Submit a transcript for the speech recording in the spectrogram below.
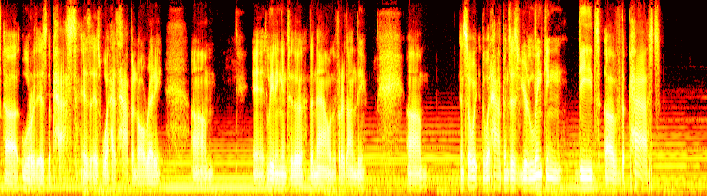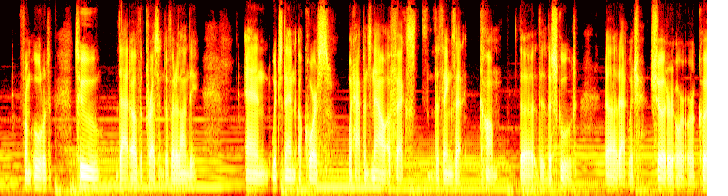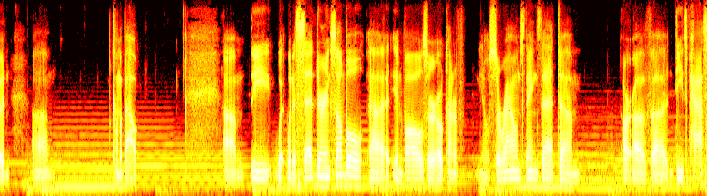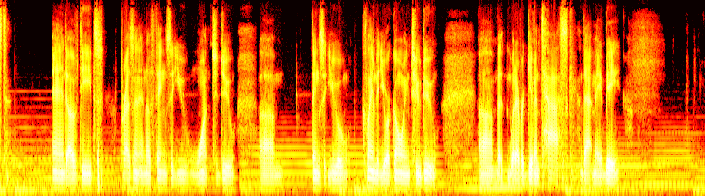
uh, Urd is the past, is is what has happened already, um, eh, leading into the the now, the Verdandi. Um, and so what, what happens is you're linking deeds of the past from Urd to that of the present, the Verdandi and which then, of course, what happens now affects the things that come, the the, the skuld, uh, that which should or, or, or could um, come about. Um, the what, what is said during Sumbul uh, involves or, or, kind of you know surrounds things that um, are of uh, deeds past and of deeds present and of things that you want to do, um, things that you claim that you are going to do, um, whatever given task that may be.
